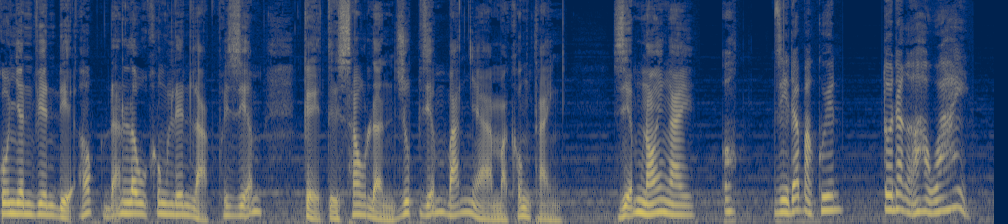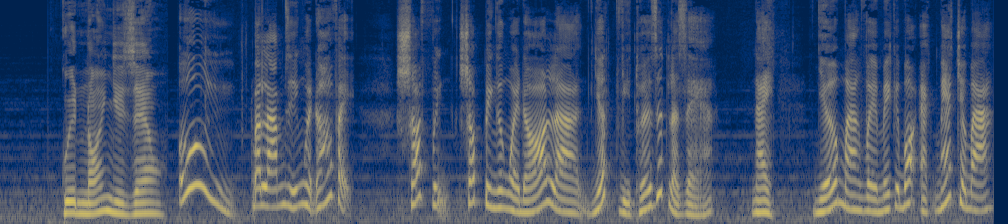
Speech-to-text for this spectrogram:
cô nhân viên địa ốc đã lâu không liên lạc với Diễm kể từ sau lần giúp Diễm bán nhà mà không thành. Diễm nói ngay, gì đó bà Quyên? Tôi đang ở Hawaii. Quyên nói như reo. Ôi, bà làm gì ở ngoài đó vậy? Shopping, shopping ở ngoài đó là nhất vì thuế rất là rẻ. Này, nhớ mang về mấy cái bóp Hermes cho bà.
